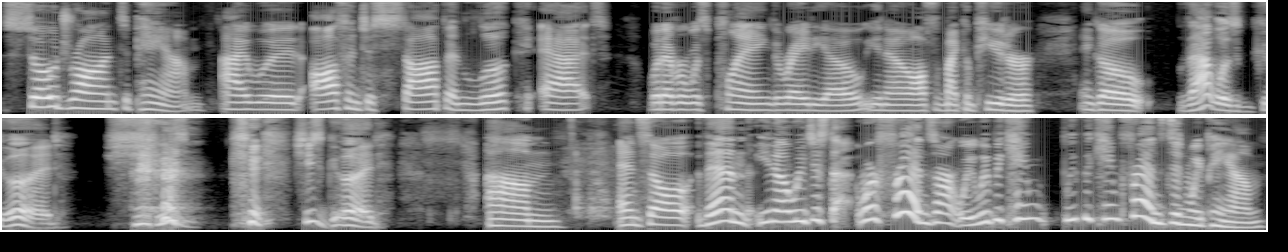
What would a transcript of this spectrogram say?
so drawn to Pam. I would often just stop and look at whatever was playing the radio, you know, off of my computer and go, that was good. She's, she's good. Um, and so then, you know, we just, we're friends, aren't we? We became, we became friends, didn't we, Pam?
